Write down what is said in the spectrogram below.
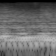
you.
